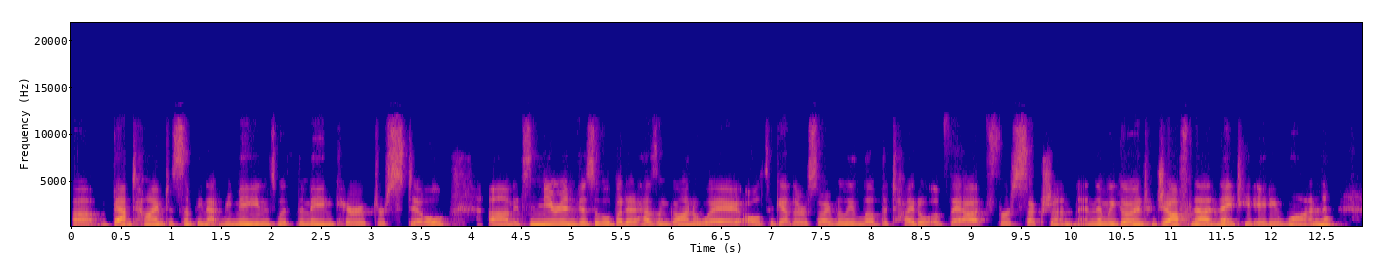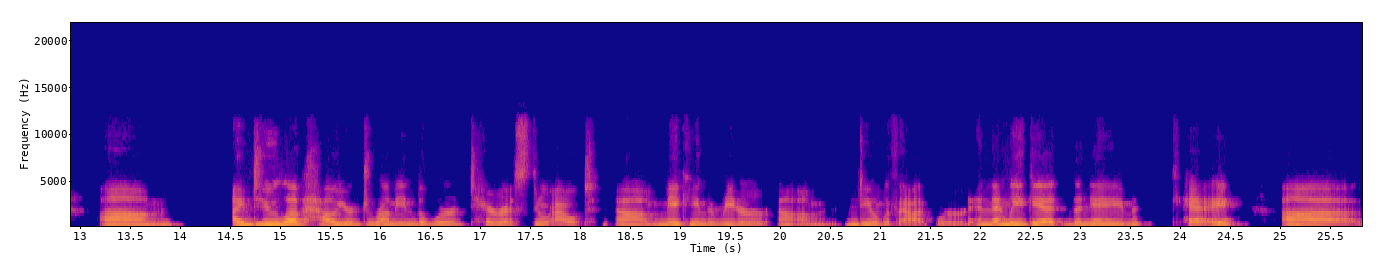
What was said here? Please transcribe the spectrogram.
uh, back time to something that remains with the main character still. Um, it's near invisible, but it hasn't gone away altogether. So I really love the title of that first section. And then we go into Jaffna, 1981. Um, I do love how you're drumming the word terrorist throughout, um, making the reader um, deal with that word. And then we get the name K uh,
